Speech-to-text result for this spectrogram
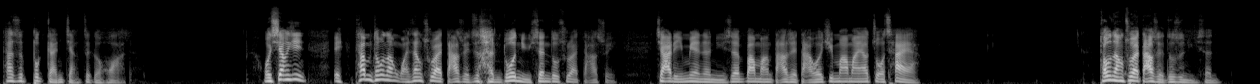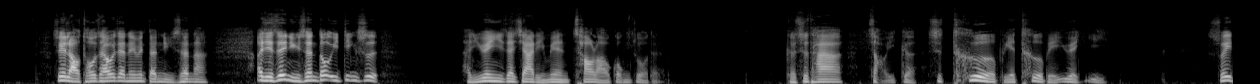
他是不敢讲这个话的。我相信，哎，他们通常晚上出来打水，是很多女生都出来打水，家里面的女生帮忙打水，打回去妈妈要做菜啊。通常出来打水都是女生，所以老头才会在那边等女生啊。而且这些女生都一定是很愿意在家里面操劳工作的人。可是他找一个是特别特别愿意，所以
